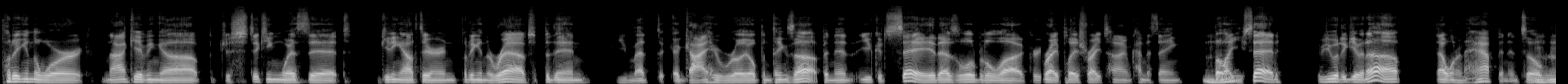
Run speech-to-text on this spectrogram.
putting in the work, not giving up, just sticking with it, getting out there and putting in the reps. But then you met a guy who really opened things up, and then you could say it has a little bit of luck or right place, right time kind of thing. Mm-hmm. But like you said, if you would have given up, that wouldn't happen. And so mm-hmm.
